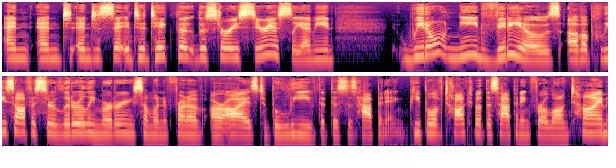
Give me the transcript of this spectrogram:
and and and to say to take the the stories seriously. I mean we don't need videos of a police officer literally murdering someone in front of our eyes to believe that this is happening. People have talked about this happening for a long time.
